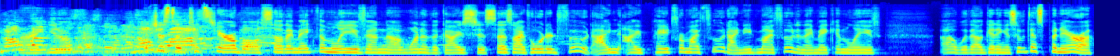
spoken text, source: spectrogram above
no All right, you know, no it's just it's terrible. So they make them leave, and uh, one of the guys just says, "I've ordered food. I I paid for my food. I need my food," and they make him leave. Uh, without getting his food, that's Panera.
